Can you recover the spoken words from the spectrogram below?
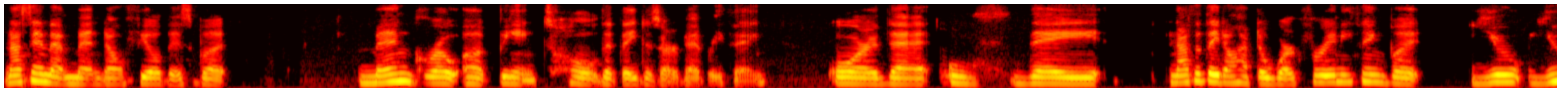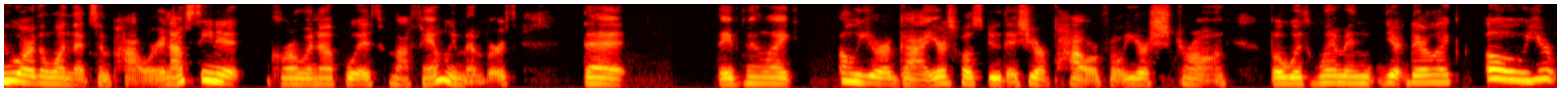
not saying that men don't feel this, but men grow up being told that they deserve everything or that Oof. they not that they don't have to work for anything, but you you are the one that's in power. And I've seen it growing up with my family members that they've been like oh you're a guy. You're supposed to do this. You're powerful. You're strong. But with women they're like oh you're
